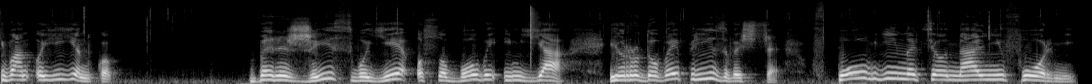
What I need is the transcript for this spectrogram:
Іван Огієнко. Бережи своє особове ім'я і родове прізвище в повній національній формі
